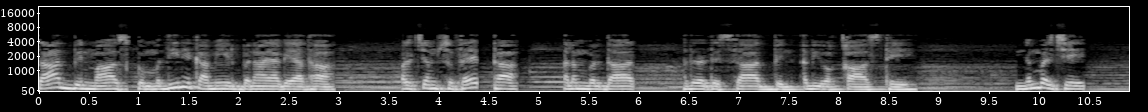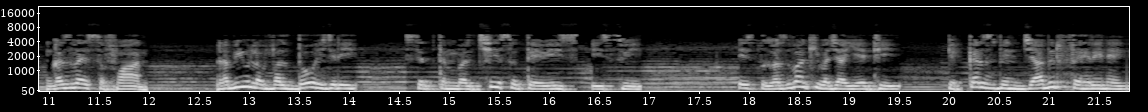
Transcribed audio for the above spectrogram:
سعد بن ماس کو مدینے کا امیر بنایا گیا تھا پرچم سفید تھا، علمبردار حضرت سعد بن ابی وقاص تھے۔ نمبر چھ، غزوہ صفان ربیع الاول دو ہجری ستمبر چھ سو تیویس عیسوی۔ اس غزوہ کی وجہ یہ تھی کہ قرض بن جابر فہری نے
